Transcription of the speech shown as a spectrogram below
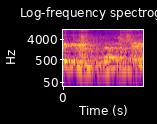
be the.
